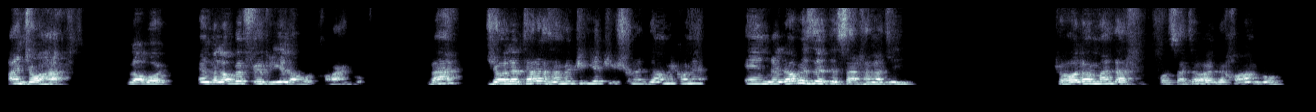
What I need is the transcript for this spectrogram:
57 لابد انقلاب فوریه لابد خواهند گفت. و جالبتر از همه که یکیشون ادعا می‌کنه انقلاب ضد سلطنتی. که حالا من در فرصت آینده خواهم گفت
